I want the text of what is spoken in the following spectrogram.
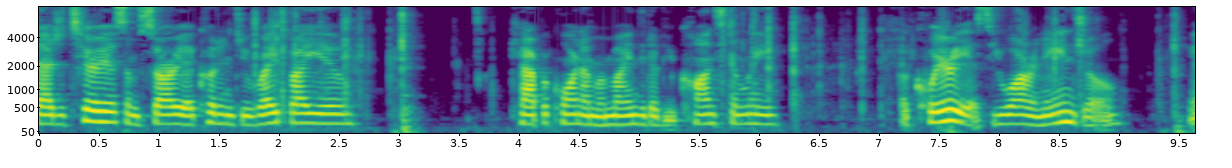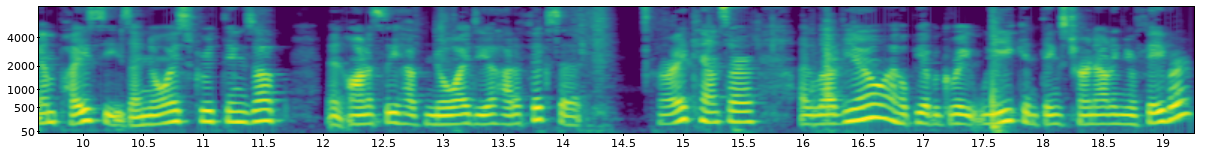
Sagittarius, I'm sorry I couldn't do right by you. Capricorn, I'm reminded of you constantly. Aquarius, you are an angel. And Pisces, I know I screwed things up and honestly have no idea how to fix it. All right, Cancer, I love you. I hope you have a great week and things turn out in your favor.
